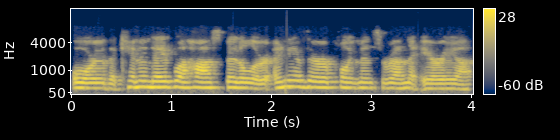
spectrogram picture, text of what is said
or the Canandaigua Hospital or any of their appointments around the area.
